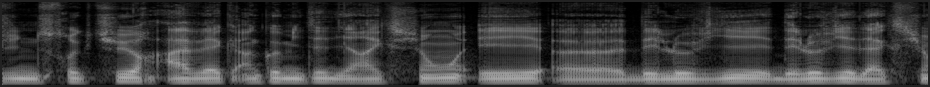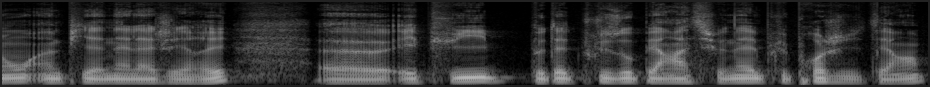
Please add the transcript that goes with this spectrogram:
une structure avec un comité de direction et euh, des leviers, des leviers d'action, un PNL à gérer, euh, et puis peut-être plus opérationnel, plus proche du terrain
